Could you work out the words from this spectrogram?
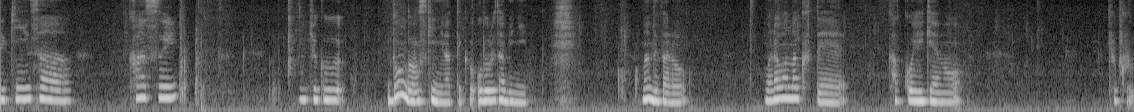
最近さ「香水」の曲どんどん好きになっていく踊るたびに。なんでだろう。笑わなくてかっこいい系の曲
